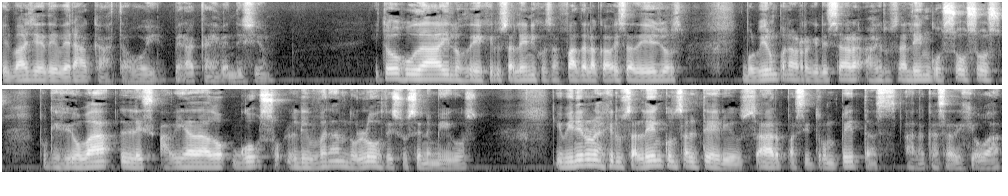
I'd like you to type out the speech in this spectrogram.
el valle de Beraca hasta hoy. Beraca es bendición. Y todo Judá y los de Jerusalén y Josafat a la cabeza de ellos volvieron para regresar a Jerusalén gozosos porque Jehová les había dado gozo librándolos de sus enemigos. Y vinieron a Jerusalén con salterios, arpas y trompetas a la casa de Jehová.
